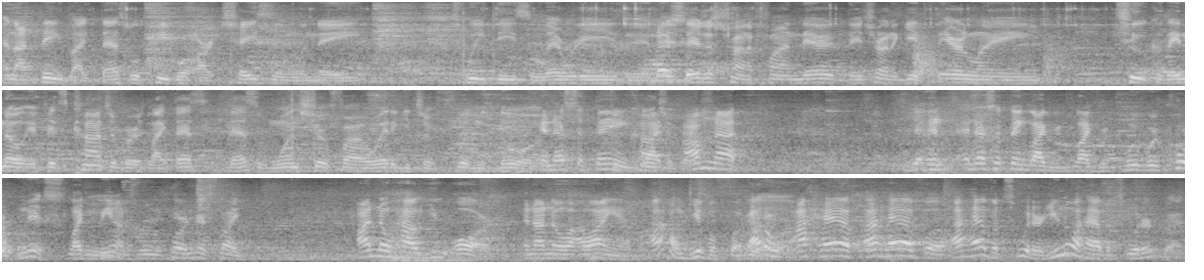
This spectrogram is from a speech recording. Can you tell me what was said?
And I think like that's what people are chasing when they tweet these celebrities, and they're, they're just trying to find their, they're trying to get their lane too, because they know if it's controversy, like that's that's one surefire way to get your foot in the door. And that's the thing. Like. I'm not. And, and that's the thing. Like like we're recording this. Like Mm. be honest, we're recording this. Like I know how you are, and I know how I am. I don't give a fuck. I don't. I have. I have. A, I have a Twitter. You know I have a Twitter. Right.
